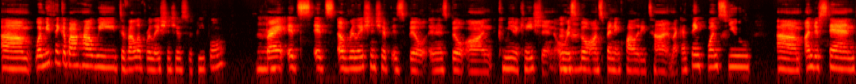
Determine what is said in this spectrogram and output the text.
um, when we think about how we develop relationships with people mm-hmm. right it's it's a relationship is built and it's built on communication or mm-hmm. it's built on spending quality time like i think once you um, understand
